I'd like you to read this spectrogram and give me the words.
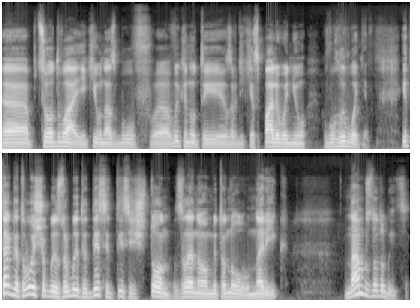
е, СО2, який у нас був е, викинутий завдяки спалюванню вуглеводнів. І так, для того, щоб зробити 10 тисяч тонн зеленого метанолу на рік нам знадобиться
